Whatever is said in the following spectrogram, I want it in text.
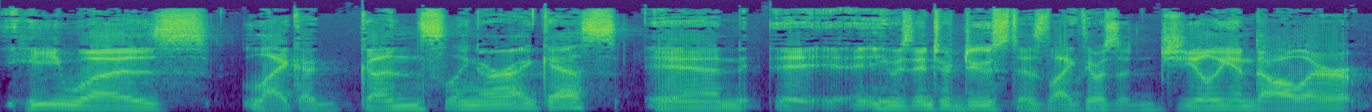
he was like a gunslinger, I guess, and it, he was introduced as like there was a jillion dollar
